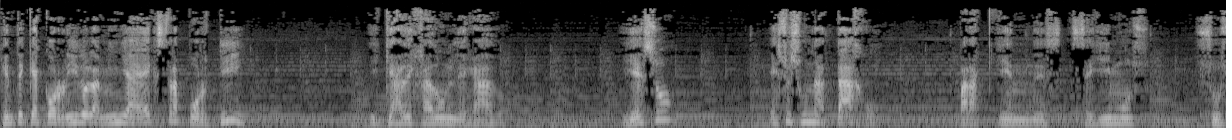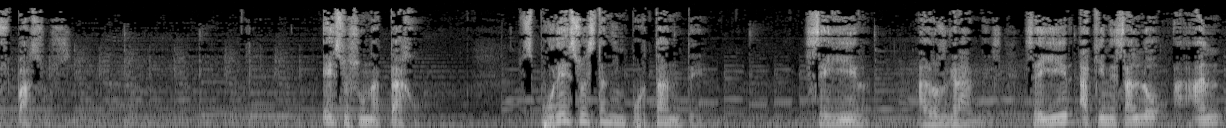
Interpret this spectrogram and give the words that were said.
Gente que ha corrido la milla extra por ti y que ha dejado un legado. Y eso, eso es un atajo para quienes seguimos sus pasos. Eso es un atajo. Por eso es tan importante seguir a los grandes, seguir a quienes han, lo, han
